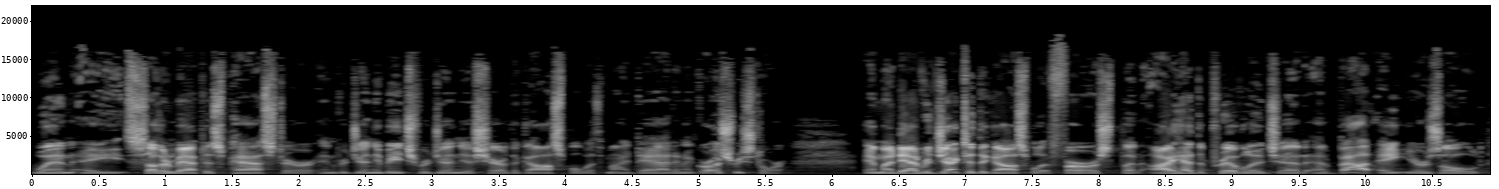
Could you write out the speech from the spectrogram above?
when a Southern Baptist pastor in Virginia Beach, Virginia, shared the gospel with my dad in a grocery store. And my dad rejected the gospel at first, but I had the privilege at, at, about eight years old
